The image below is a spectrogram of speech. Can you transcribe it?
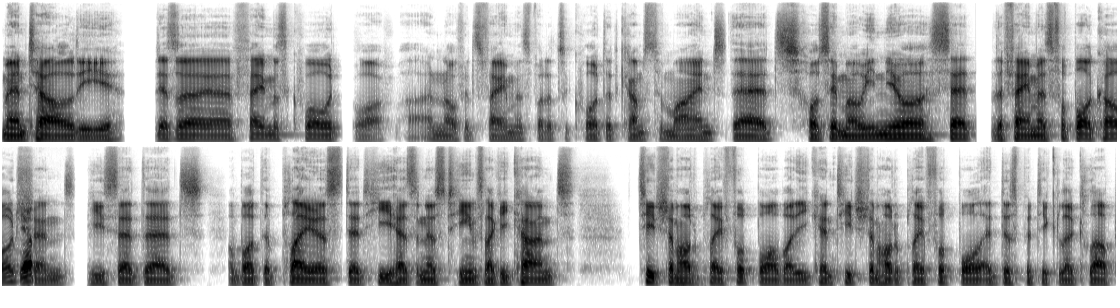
mentality. There's a famous quote, or I don't know if it's famous, but it's a quote that comes to mind that Jose Mourinho said, the famous football coach. Yep. And he said that about the players that he has in his teams. Like he can't teach them how to play football, but he can teach them how to play football at this particular club.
